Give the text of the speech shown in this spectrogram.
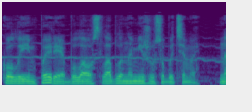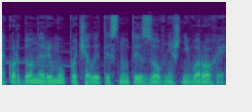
Коли імперія була ослаблена між особицями, на кордони Риму почали тиснути зовнішні вороги.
